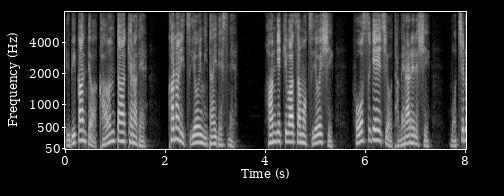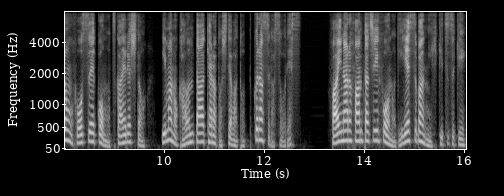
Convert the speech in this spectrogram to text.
ルビカンテはカウンターキャラで、かなり強いみたいですね。反撃技も強いし、フォースゲージを貯められるし、もちろんフォースエコーも使えるしと、今のカウンターキャラとしてはトップクラスだそうです。ファイナルファンタジー4の DS 版に引き続き、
